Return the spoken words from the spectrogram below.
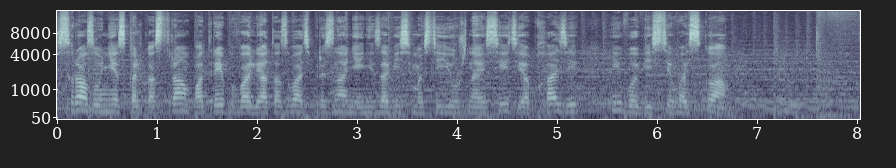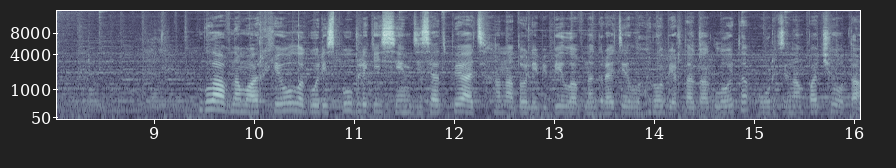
Сразу несколько стран потребовали отозвать признание независимости Южной Осетии Абхазии и вывести войска. Главному археологу республики 75 Анатолий Бибилов наградил Роберта Гаглойта орденом почета.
